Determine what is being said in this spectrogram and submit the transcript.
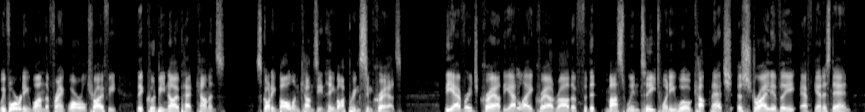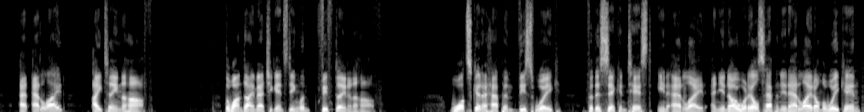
We've already won the Frank Worrell Trophy. There could be no Pat Cummins. Scotty Boland comes in. He might bring some crowds. The average crowd, the Adelaide crowd rather, for the must win T20 World Cup match, Australia v Afghanistan at Adelaide, 18.5. The one day match against England, 15.5. What's going to happen this week for the second test in Adelaide? And you know what else happened in Adelaide on the weekend?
